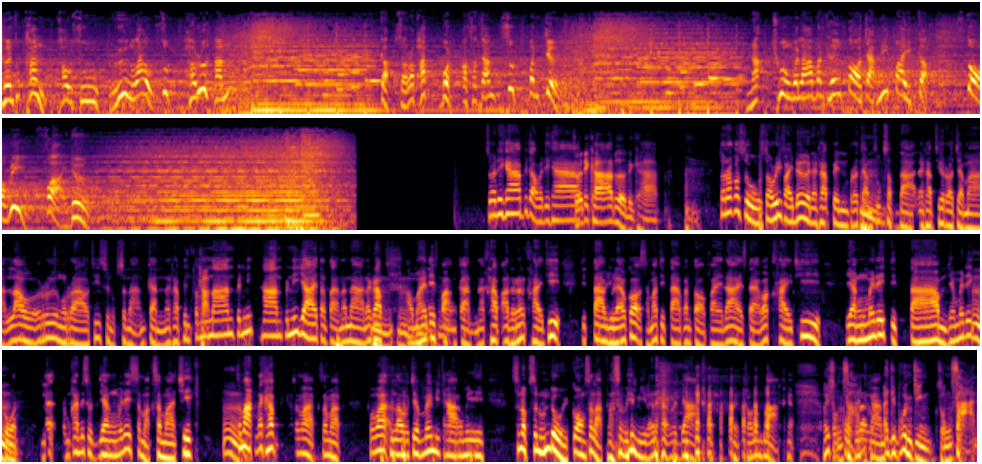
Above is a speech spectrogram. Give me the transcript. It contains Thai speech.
เชิญทุกท่านเข้าสู่เรื่องเล่าสุดหฤหัน กับสารพัดบทอัศจรรย์สุดบันเจิดณช่วงเวลาบันเทิงต่อจากนี้ไปกับ Story Finder สวัสดีครับ พี่ต่อสวัสดีครับ สวัสดีครับ สวัสดีครับ ต้อนรับเข้าสู่ Story Finder นะครับ เป็นประอืมจำทุกสัปดาห์นะครับ ที่เราจะมาเล่าเรื่องราวที่สนุกสนานกันนะครับ เป็นครับตำนานเป็นนิทานเป็นนิยายต่างๆ นานานะครับอืมอืมเอามาให้ได้ฟังกันนะครับอาดังนั้นใครที่ติดตามอยู่แล้วก็สามารถติดตามกันต่อไปได้ แต่ว่าใครที่ยังไม่ได้ติดตามยังไม่ได้กด และสำคัญที่สุดยังไม่ได้สมัครสมาชิกอืมสมัครนะครับ สมัครสมัคร เพราะว่าเราจะไม่มีทางมี สนับสนุนโดยกองสลักพลัสไม่มีแล้วนะมันยากเขาลำบากครับเฮ้ยสงสารผมพนักงานอันที่พูดจริงสงสาร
